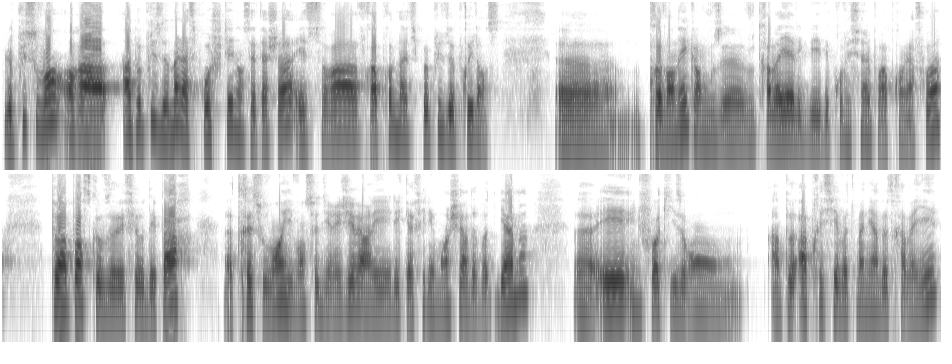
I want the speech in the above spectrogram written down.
le plus souvent aura un peu plus de mal à se projeter dans cet achat et sera, fera preuve d'un petit peu plus de prudence. Euh, preuve en est, quand vous, euh, vous travaillez avec des, des, professionnels pour la première fois, peu importe ce que vous avez fait au départ, euh, très souvent ils vont se diriger vers les, cafés les moins chers de votre gamme, euh, et une fois qu'ils auront un peu apprécié votre manière de travailler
